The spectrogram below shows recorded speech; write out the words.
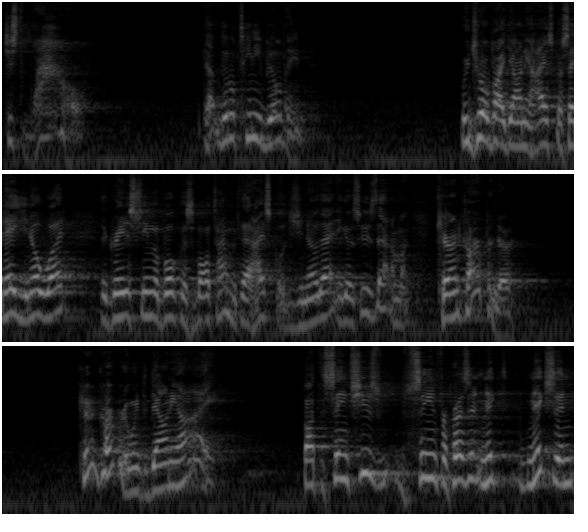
Just wow. That little teeny building. We drove by Downey High School. Said, hey, you know what? The greatest female vocalist of all time went to that high school. Did you know that? And he goes, who's that? I'm like, Karen Carpenter. Karen Carpenter went to Downey High. About the same, she was singing for President Nixon,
